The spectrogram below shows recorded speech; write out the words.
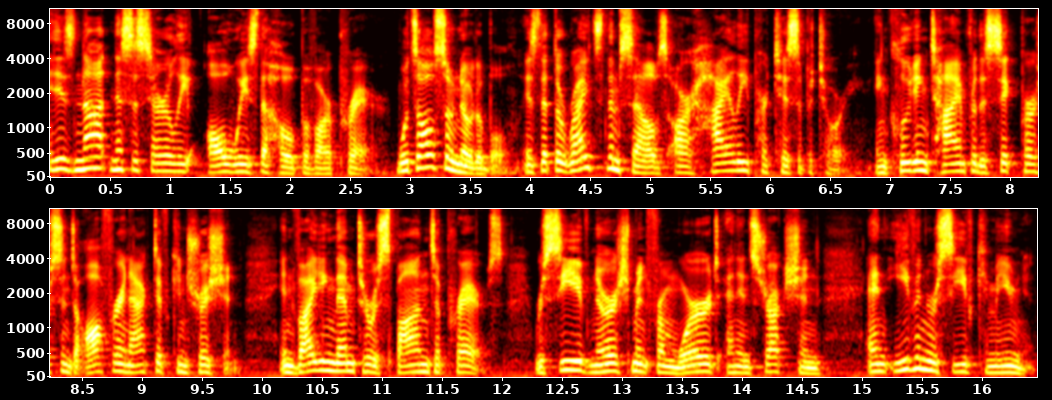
it is not necessarily always the hope of our prayer. What's also notable is that the rites themselves are highly participatory, including time for the sick person to offer an act of contrition, inviting them to respond to prayers, receive nourishment from word and instruction, and even receive communion.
